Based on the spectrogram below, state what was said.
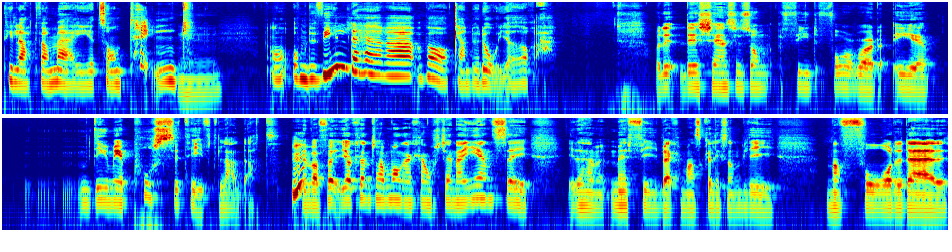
till att vara med i ett sånt tänk. Och om du vill det här, vad kan du då göra? Och det, det känns ju som feed forward är det är ju mer positivt laddat. Men varför, jag kan ta många kanske känna igen sig i det här med, feedback, att man ska liksom bli man får det där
